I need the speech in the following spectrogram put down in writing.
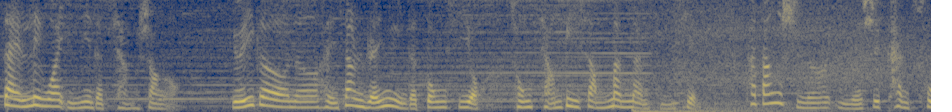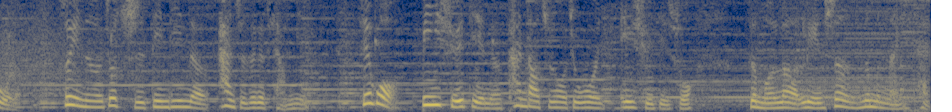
在另外一面的墙上哦，有一个呢很像人影的东西哦，从墙壁上慢慢浮现。”他当时呢，以为是看错了，所以呢就直盯盯的看着这个墙面。结果 B 学姐呢看到之后就问 A 学姐说：“怎么了？脸色那么难看？”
